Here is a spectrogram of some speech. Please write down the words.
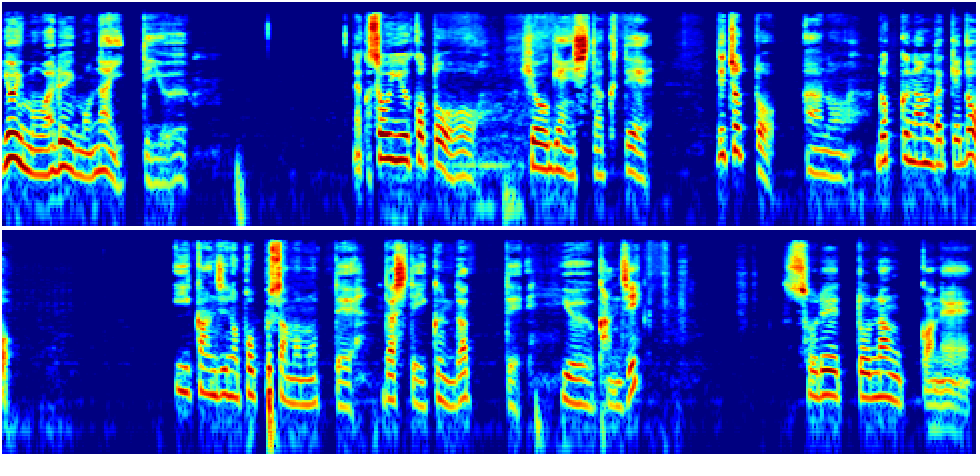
良いも悪いもないっていう、なんかそういうことを表現したくて、で、ちょっと、あの、ロックなんだけど、いい感じのポップさも持って出していくんだっていう感じ。それとなんかね、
